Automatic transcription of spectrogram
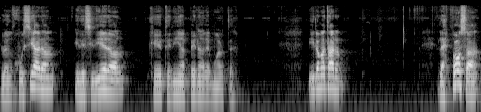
lo enjuiciaron y decidieron que tenía pena de muerte. Y lo mataron. La esposa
